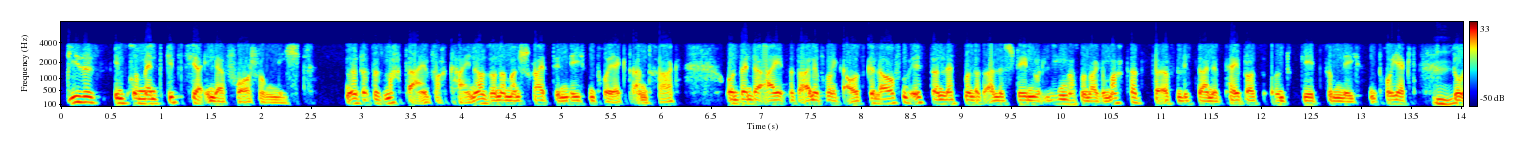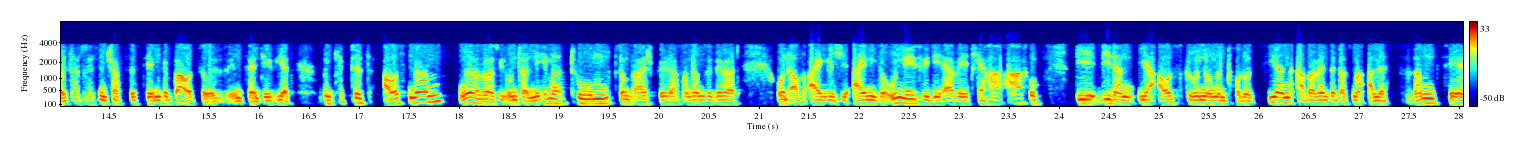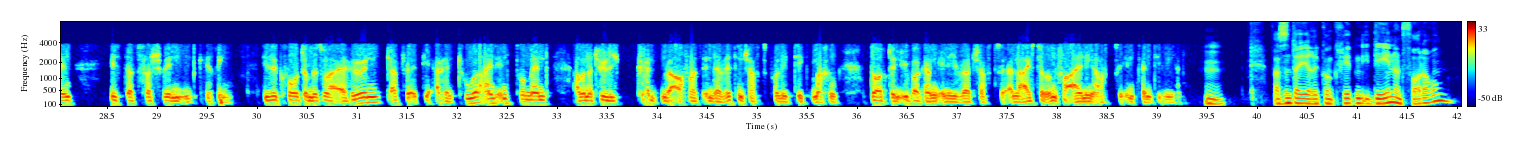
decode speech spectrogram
Dieses Instrument gibt es ja in der Forschung nicht. Ne, das macht da einfach keiner, sondern man schreibt den nächsten Projektantrag. Und wenn der, das eine Projekt ausgelaufen ist, dann lässt man das alles stehen und liegen, was man da gemacht hat, veröffentlicht seine Papers und geht zum nächsten Projekt. Mhm. So ist das Wissenschaftssystem gebaut, so ist es incentiviert. Und gibt es Ausnahmen, ne, also wie Unternehmertum zum Beispiel, davon haben Sie gehört, und auch eigentlich einige Unis wie die RWTH Aachen, die, die dann ja Ausgründungen produzieren. Aber wenn Sie das mal alles zusammenzählen, ist das verschwindend gering. Diese Quote müssen wir erhöhen. Dafür ist die Agentur ein Instrument. Aber natürlich könnten wir auch was in der Wissenschaftspolitik machen, dort den Übergang in die Wirtschaft zu erleichtern und vor allen Dingen auch zu incentivieren. Hm. Was sind da Ihre konkreten Ideen und Forderungen?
